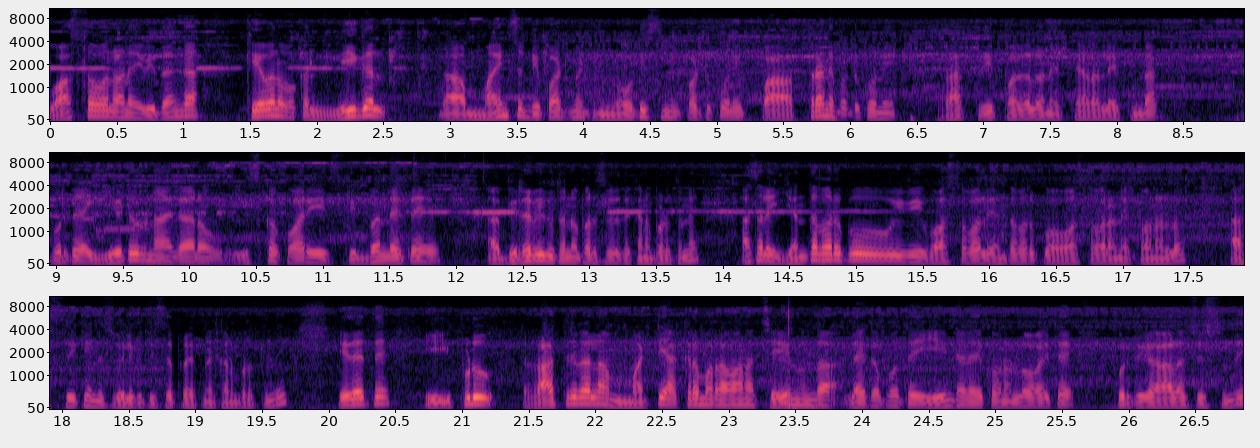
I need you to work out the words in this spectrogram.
వాస్తవాలు అనే విధంగా కేవలం ఒక లీగల్ మైండ్స్ డిపార్ట్మెంట్ నోటీస్ని పట్టుకొని పత్రాన్ని పట్టుకొని రాత్రి పగలు అనే తేడా లేకుండా పూర్తిగా ఏటూరు నాగారం ఇసుక క్వారీ సిబ్బంది అయితే ఆ, విర్రవీగుతున్న పరిస్థితులు అయితే కనపడుతున్నాయి. అసలు ఎంతవరకు ఇవి వాస్తవాలు ఎంతవరకు అవాస్తవాలు అనే కోణంలో ఆ సీకే వెలికి తీసే ప్రయత్నం కనపడుతుంది. ఏదైతే ఇప్పుడు రాత్రివేళ మట్టి అక్రమ రవాణా చేయనుందా లేకపోతే ఏంటనే కోణంలో అయితే పూర్తిగా ఆలోచిస్తుంది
